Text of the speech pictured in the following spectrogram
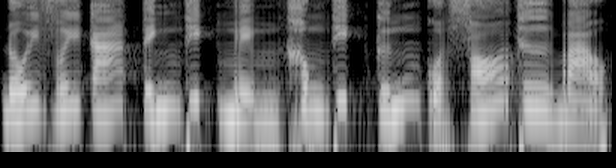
Đối với cá tính thích mềm không thích cứng của Phó Thư Bảo.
